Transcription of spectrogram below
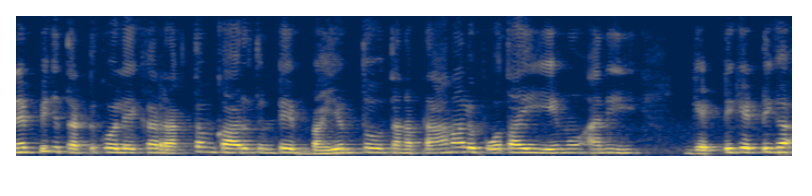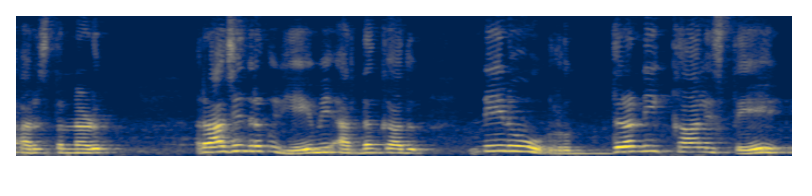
నొప్పికి తట్టుకోలేక రక్తం కారుతుంటే భయంతో తన ప్రాణాలు పోతాయి ఏమో అని గట్టి గట్టిగా అరుస్తున్నాడు. రాజేంద్రకు ఏమీ అర్థం కాదు. నేను రుద్రని కాలిస్తే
